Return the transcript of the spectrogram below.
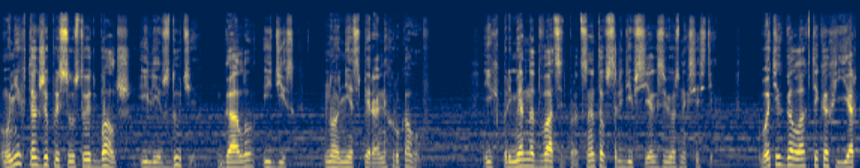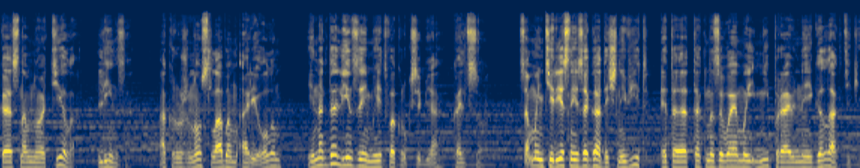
У них также присутствует балж или вздутие, гало и диск, но нет спиральных рукавов. Их примерно 20% среди всех звездных систем. В этих галактиках яркое основное тело, линза, окружено слабым ореолом, иногда линза имеет вокруг себя кольцо. Самый интересный и загадочный вид – это так называемые неправильные галактики.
